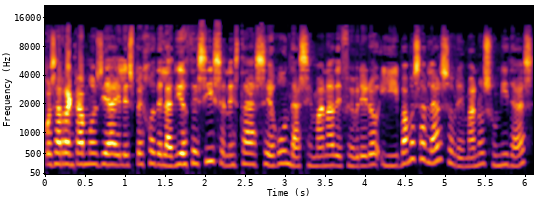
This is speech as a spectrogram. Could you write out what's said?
Pues arrancamos ya el espejo de la diócesis en esta segunda semana de febrero y vamos a hablar sobre Manos Unidas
